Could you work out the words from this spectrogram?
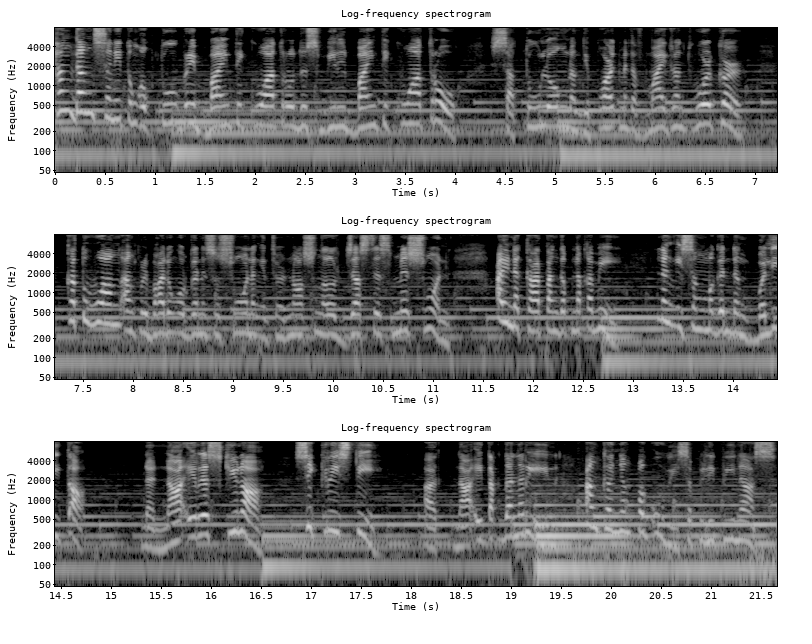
Hanggang sa nitong Oktubre 24, 2024, sa tulong ng Department of Migrant Worker, katuwang ang pribadong organisasyon ng International Justice Mission ay nakatanggap na kami ng isang magandang balita na nai-rescue na si Christy at naitakda na rin ang kanyang pag-uwi sa Pilipinas.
